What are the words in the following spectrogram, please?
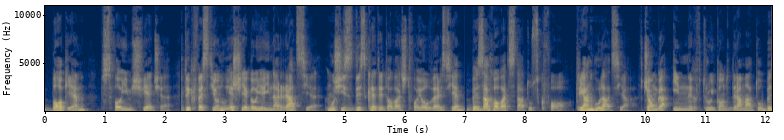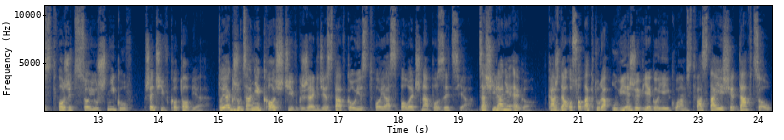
Bogiem w swoim świecie. Gdy kwestionujesz jego jej narrację, musi zdyskredytować twoją wersję, by zachować status quo. Triangulacja wciąga innych w trójkąt dramatu, by stworzyć sojuszników przeciwko tobie. To jak rzucanie kości w grze, gdzie stawką jest twoja społeczna pozycja. Zasilanie ego. Każda osoba, która uwierzy w jego jej kłamstwa, staje się dawcą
